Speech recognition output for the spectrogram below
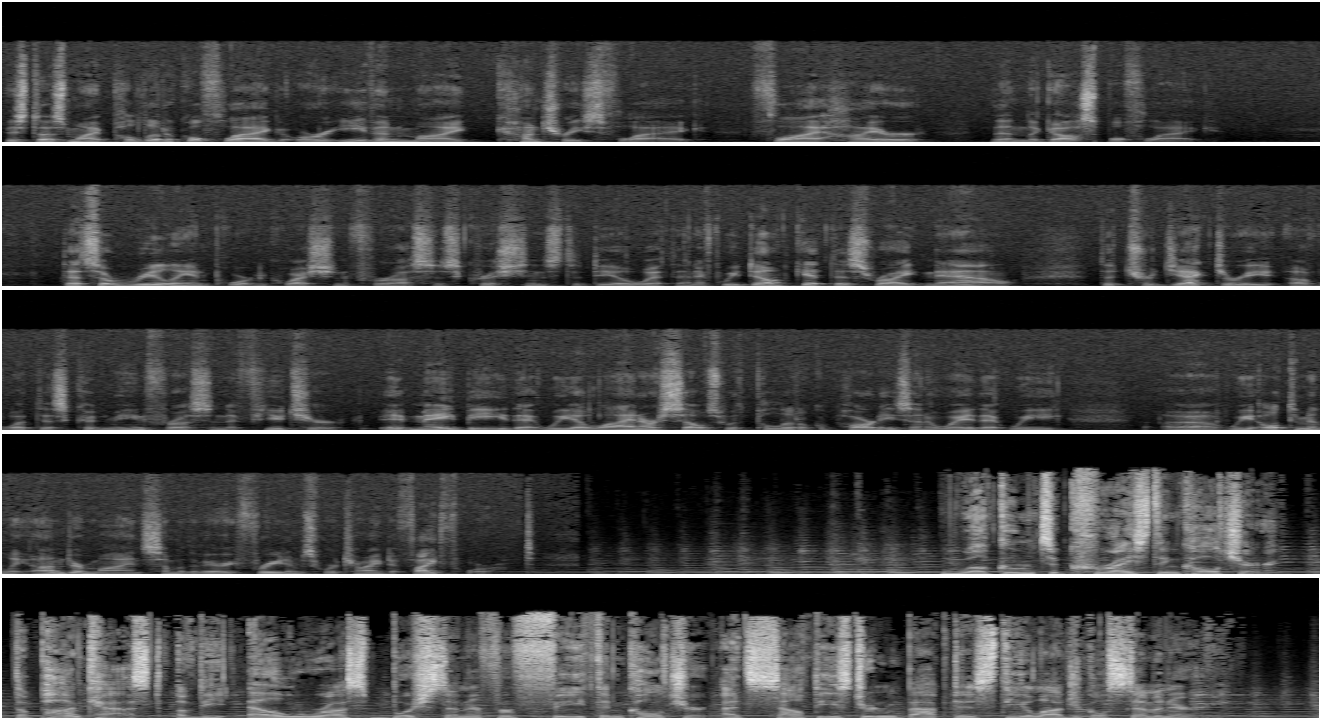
is does my political flag or even my country's flag fly higher than the gospel flag? That's a really important question for us as Christians to deal with. And if we don't get this right now, the trajectory of what this could mean for us in the future, it may be that we align ourselves with political parties in a way that we, uh, we ultimately undermine some of the very freedoms we're trying to fight for. Welcome to Christ and Culture, the podcast of the L. Russ Bush Center for Faith and Culture at Southeastern Baptist Theological Seminary.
